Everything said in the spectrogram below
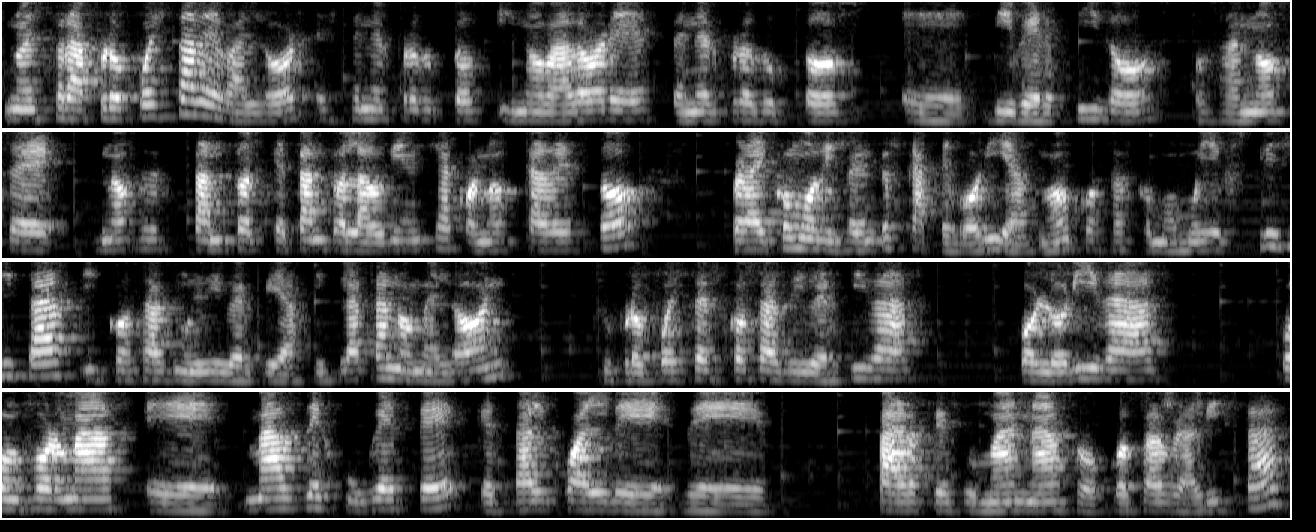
nuestra propuesta de valor es tener productos innovadores, tener productos eh, divertidos. O sea, no sé, no sé tanto que tanto la audiencia conozca de esto, pero hay como diferentes categorías, ¿no? Cosas como muy explícitas y cosas muy divertidas. Y Plátano Melón, su propuesta es cosas divertidas, coloridas, con formas eh, más de juguete que tal cual de, partes humanas o cosas realistas.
